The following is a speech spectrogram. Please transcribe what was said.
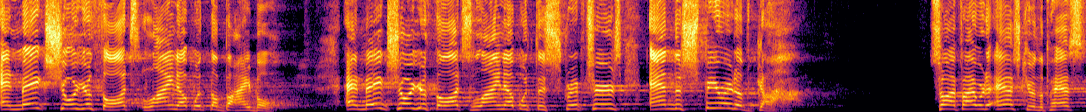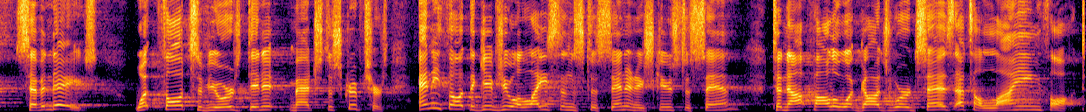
and make sure your thoughts line up with the Bible. And make sure your thoughts line up with the scriptures and the Spirit of God. So, if I were to ask you in the past seven days, what thoughts of yours didn't match the scriptures? Any thought that gives you a license to sin, an excuse to sin, to not follow what God's word says, that's a lying thought.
